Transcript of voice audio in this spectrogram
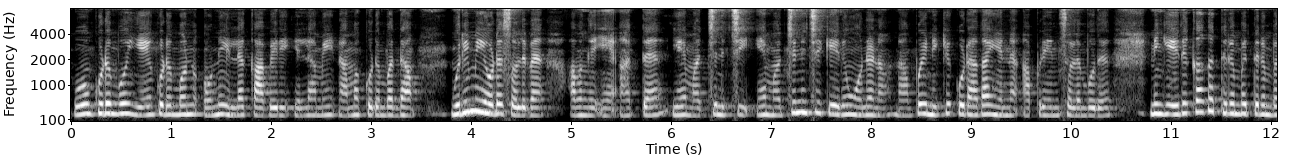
உன் குடும்பம் என் குடும்பம்னு ஒன்றும் இல்லை காவேரி. எல்லாமே நம்ம குடும்பம் தான். உரிமையோட சொல்லுவேன். அவங்க என் அத்தை என் மச்சினிச்சி என் மச்சினிச்சிக்கு எதுவும் ஒன்றுனா நான் போய் நிற்கக்கூடாதா என்ன? அப்படின்னு சொல்லும்போது நீங்கள் எதுக்காக திரும்ப திரும்ப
